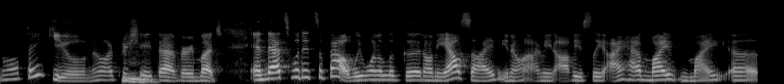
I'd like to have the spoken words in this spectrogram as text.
Well, thank you. No, I appreciate mm. that very much. And that's what it's about. We want to look good on the outside. You know, I mean, obviously I have my my uh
